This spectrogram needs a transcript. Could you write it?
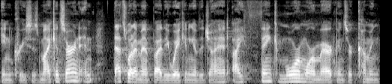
increases my concern. And that's what I meant by the awakening of the giant. I think more and more Americans are coming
